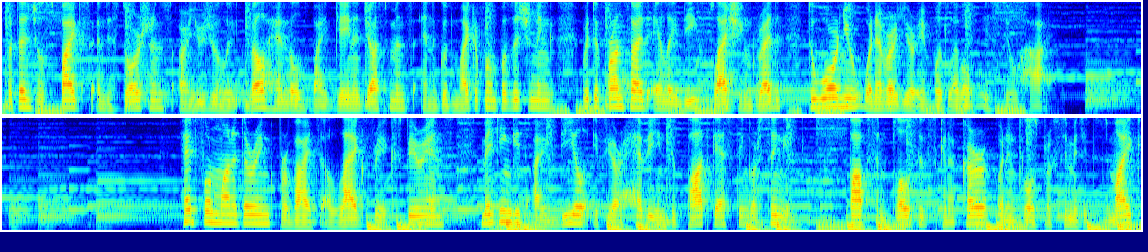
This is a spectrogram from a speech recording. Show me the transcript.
Potential spikes and distortions are usually well handled by gain adjustments and good microphone positioning with the front side LED flashing red to warn you whenever your input level is too high. Headphone monitoring provides a lag-free experience, making it ideal if you are heavy into podcasting or singing. Pops and plosives can occur when in close proximity to the mic,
